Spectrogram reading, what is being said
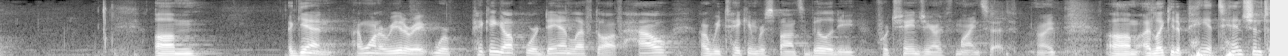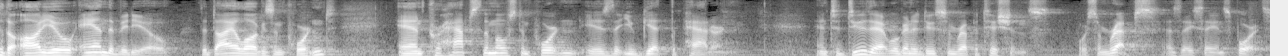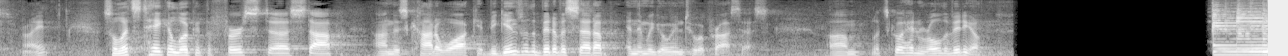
Um, again, I want to reiterate, we're picking up where Dan left off. How are we taking responsibility for changing our mindset, right? Um, I'd like you to pay attention to the audio and the video. The dialogue is important, and perhaps the most important is that you get the pattern. And to do that, we're going to do some repetitions, or some reps, as they say in sports, right? So let's take a look at the first uh, stop on this kata walk. It begins with a bit of a setup, and then we go into a process. Um, let's go ahead and roll the video. Thank you.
